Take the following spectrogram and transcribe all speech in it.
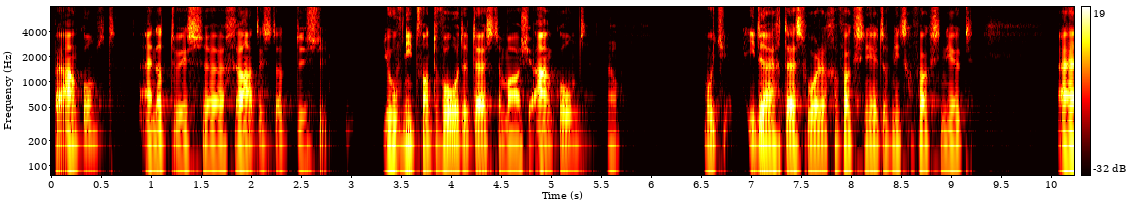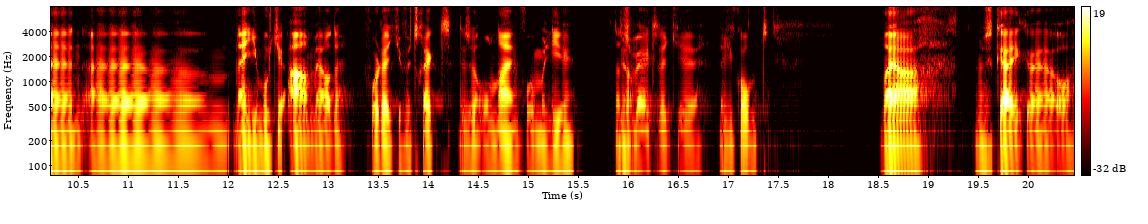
bij aankomst. En dat is eh, gratis. Dat dus, je hoeft niet van tevoren te testen, maar als je aankomt, Ja. moet je iedereen getest worden, gevaccineerd of niet gevaccineerd. En, ehm, en je moet je aanmelden voordat je vertrekt. Dus een online formulier. Dat Ja. ze weten dat je, dat je komt. Maar ja, eens kijken. Oh,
